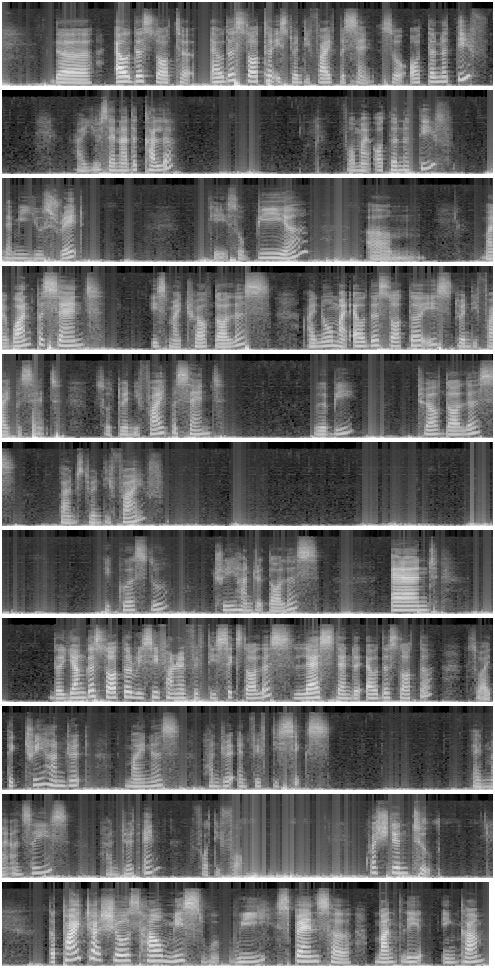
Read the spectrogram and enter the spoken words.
the eldest daughter. Eldest daughter is 25%. So alternative, I use another color. For my alternative, let me use red. Okay, so B, uh, um, my 1% is my $12. I know my eldest daughter is 25%. So 25% will be $12 times 25 equals to $300 and the youngest daughter received $156 less than the eldest daughter so I take 300 minus 156 and my answer is 144 question 2 the pie chart shows how Miss Wee spends her monthly income.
